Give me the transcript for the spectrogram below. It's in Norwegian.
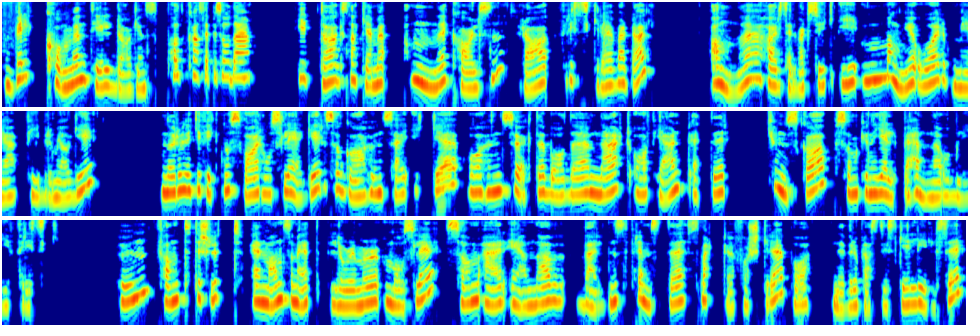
Velkommen til dagens podkastepisode. I dag snakker jeg med Anne Karlsen fra Friskere hverdag. Anne har selv vært syk i mange år med fibromyalgi, når hun ikke fikk noe svar hos leger, så ga hun seg ikke, og hun søkte både nært og fjernt etter kunnskap som kunne hjelpe henne å bli frisk. Hun fant til slutt en mann som het Lorimer Mosley, som er en av verdens fremste smerteforskere på nevroplastiske lidelser,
